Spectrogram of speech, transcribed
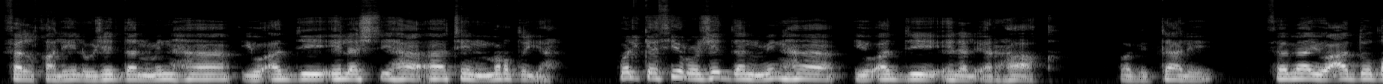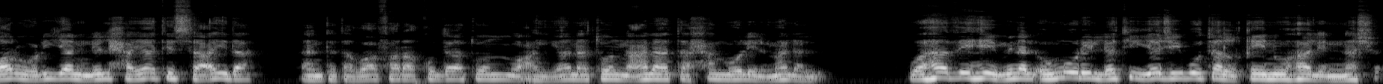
فالقليل جدا منها يؤدي إلى اشتهاءات مرضية والكثير جدا منها يؤدي إلى الإرهاق وبالتالي فما يعد ضروريا للحياة السعيدة أن تتوافر قدرة معينة على تحمل الملل. وهذه من الأمور التي يجب تلقينها للنشأ.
